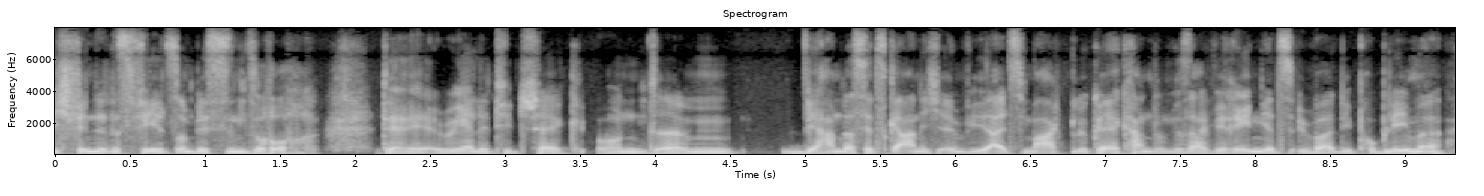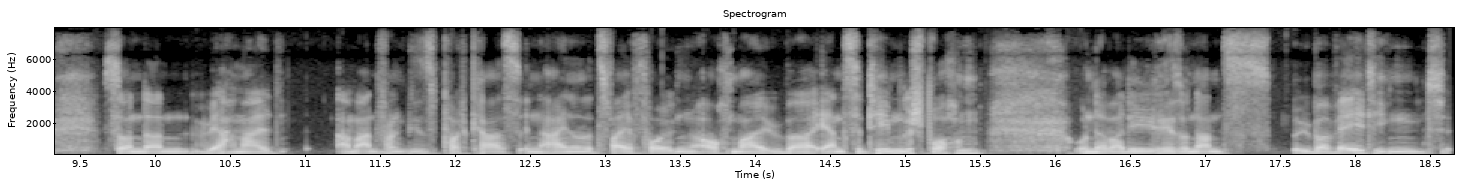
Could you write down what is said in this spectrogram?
Ich finde, das fehlt so ein bisschen so der Reality-Check und ähm, wir haben das jetzt gar nicht irgendwie als Marktlücke erkannt und gesagt, wir reden jetzt über die Probleme, sondern wir haben halt am Anfang dieses Podcasts in ein oder zwei Folgen auch mal über ernste Themen gesprochen. Und da war die Resonanz überwältigend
